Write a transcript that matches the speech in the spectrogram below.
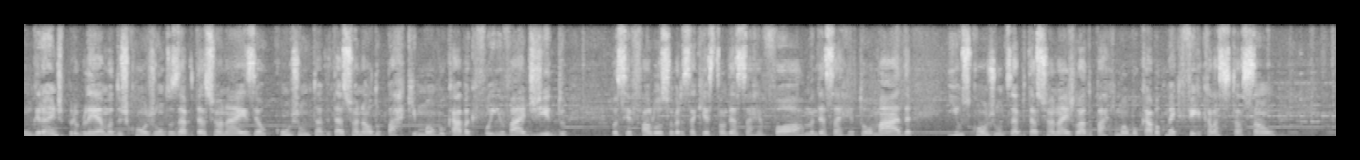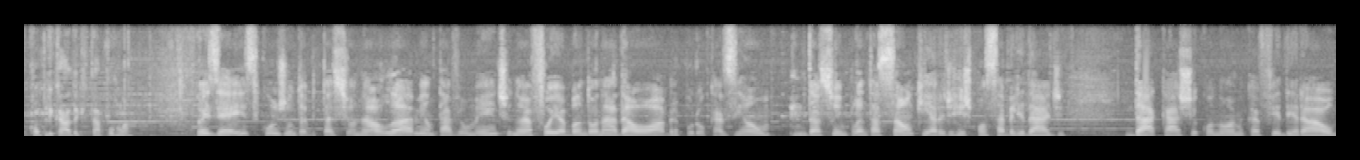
Um grande problema dos conjuntos habitacionais é o conjunto habitacional do Parque Mambucaba que foi invadido. Você falou sobre essa questão dessa reforma, dessa retomada e os conjuntos habitacionais lá do Parque Mambucaba. Como é que fica aquela situação complicada que está por lá? Pois é, esse conjunto habitacional, lamentavelmente, né, foi abandonada a obra por ocasião da sua implantação, que era de responsabilidade da Caixa Econômica Federal.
